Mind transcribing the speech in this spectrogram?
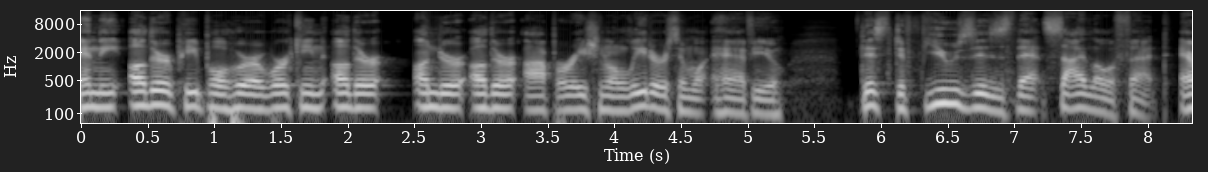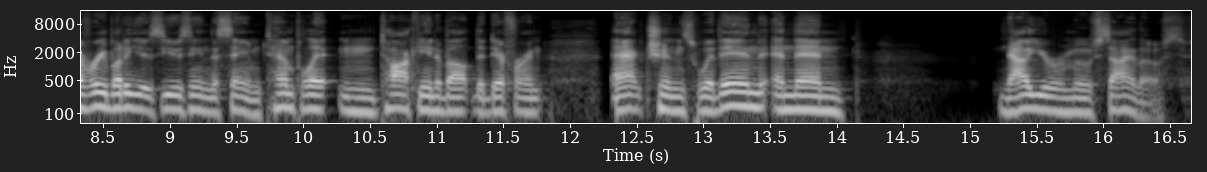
and the other people who are working other under other operational leaders and what have you this diffuses that silo effect everybody is using the same template and talking about the different actions within and then now you remove silos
